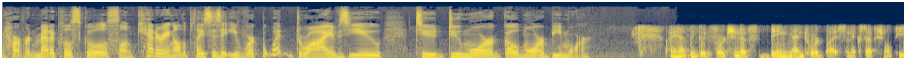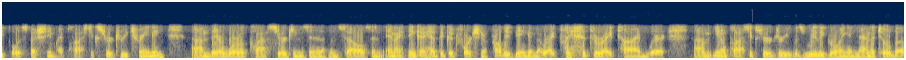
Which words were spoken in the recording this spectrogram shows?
Harvard Medical School, Sloan Kettering, all the places that you've worked. But what drives you to do more, go more, be more? I had the good fortune of being mentored by some exceptional people, especially in my plastic surgery training. Um, they're world class surgeons in and of themselves, and, and I think I had the good fortune of probably being in the right place at the right time, where um, you know plastic surgery was really growing in Manitoba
